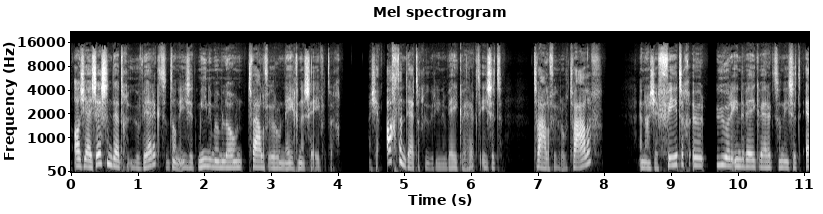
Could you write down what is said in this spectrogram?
Als jij 36 uur werkt, dan is het minimumloon 12,79 euro. Als je 38 uur in een week werkt, is het 12,12 euro. En als je 40 uur in de week werkt, dan is het 11,51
